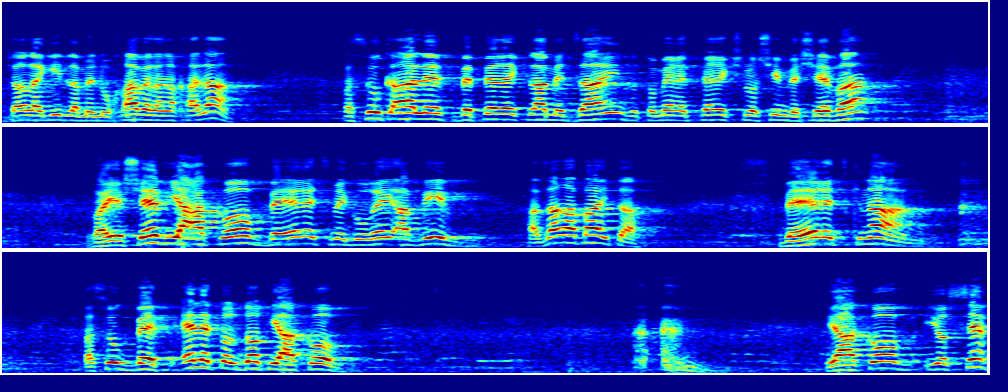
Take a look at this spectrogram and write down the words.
אפשר להגיד למנוחה ולנחלה. פסוק א' בפרק ל"ז, זאת אומרת פרק 37, וישב יעקב בארץ מגורי אביו, חזר הביתה, בארץ כנען. פסוק ב', אלה תולדות יעקב. יעקב, יוסף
